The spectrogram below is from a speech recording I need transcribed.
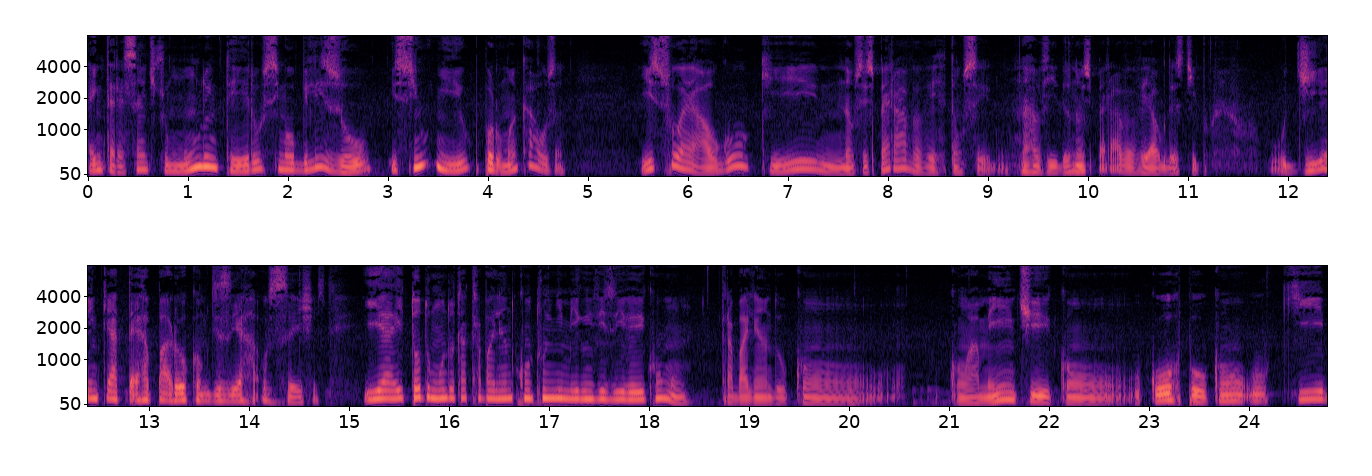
É interessante que o mundo inteiro se mobilizou e se uniu por uma causa. Isso é algo que não se esperava ver tão cedo na vida. Eu não esperava ver algo desse tipo. O dia em que a Terra parou, como dizia Raul Seixas. E aí todo mundo está trabalhando contra um inimigo invisível e comum. Trabalhando com, com a mente, com o corpo, com o que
